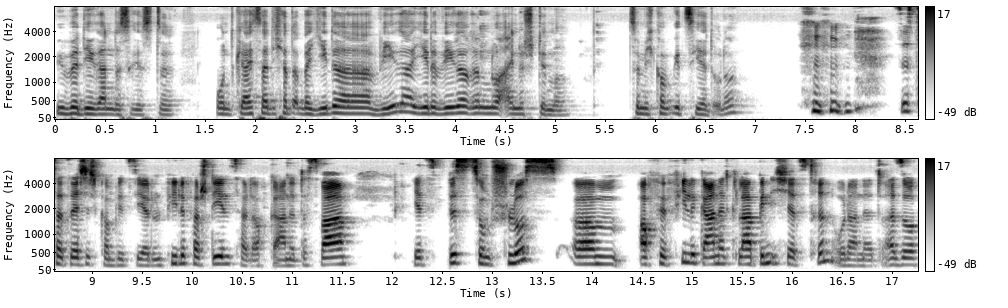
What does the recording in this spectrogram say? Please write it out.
über die Landesliste. Und gleichzeitig hat aber jeder Wähler, jede Wählerin nur eine Stimme. Ziemlich kompliziert, oder? es ist tatsächlich kompliziert und viele verstehen es halt auch gar nicht. Das war jetzt bis zum Schluss ähm, auch für viele gar nicht klar, bin ich jetzt drin oder nicht. Also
